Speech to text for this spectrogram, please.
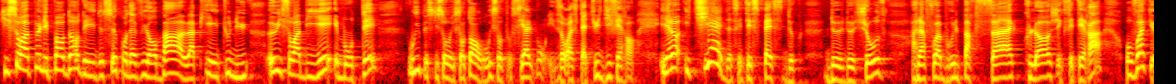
qui sont un peu les pendants de ceux qu'on a vus en bas, euh, à pied et tout nus. Eux, ils sont habillés et montés. Oui, parce qu'ils sont, ils sont en haut, ils sont au ciel. Bon, ils ont un statut différent. Et alors, ils tiennent cette espèce de, de, choses, à la fois brûle-parfum, cloche, etc. On voit que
